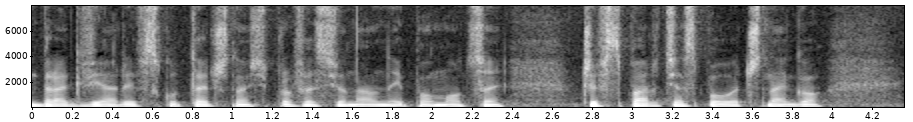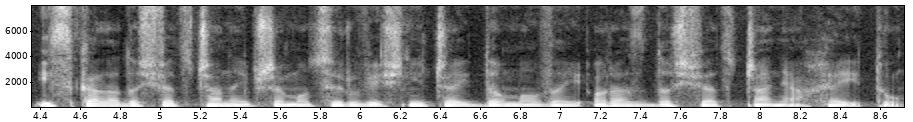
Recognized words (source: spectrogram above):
brak wiary w skuteczność profesjonalnej pomocy czy wsparcia społecznego i skala doświadczanej przemocy rówieśniczej, domowej oraz doświadczania hejtu.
